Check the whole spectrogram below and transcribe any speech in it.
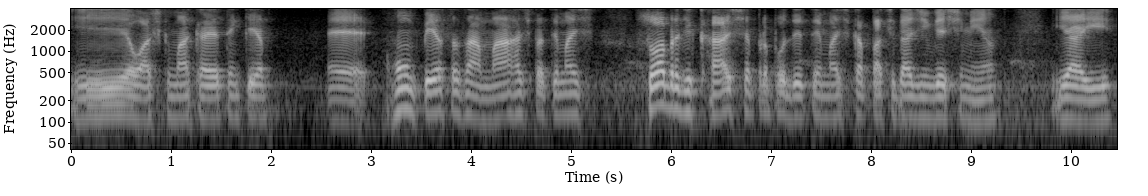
E eu acho que o Macaé tem que é, romper essas amarras para ter mais sobra de caixa para poder ter mais capacidade de investimento. E aí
